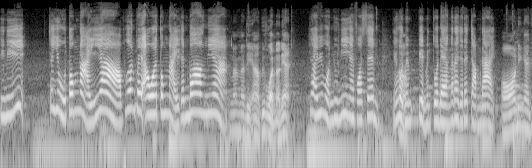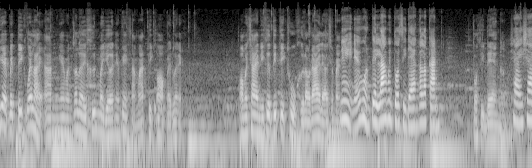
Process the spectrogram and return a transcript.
ทีนี้จะอยู่ตรงไหนอะ เพื่อนไปเอาไว้ตรงไหนกันบ้างเนี่ยนั่นน่ะดิอ้าวพี่ฝนเหรอเนี่ยใช่พี่ฝนอยู่นี่ไงฟอร์เซนเดี๋ยวพี่ฝนอ้าวเป็นเปลี่ยนเป็นตัวแดงก็ได้จะได้จำได้ อ๋อ นี่ไงพี่เอกไปติ๊กไว้หลายอันไงมันก็เลยขึ้นมาเยอะเนี่ยพี่เอกสามารถติ๊กออกได้ด้วยเนี่ย อ๋อไม่ใช่อันนี้คือติ๊กติ๊กถูกคือเราได้แล้วใช่ไหมนี่เดี๋ยวพี่ฝนเปลี่ยนร่างเป็นตัวสีแดงก็แล้วกัน ตัวสีแดงเหรอใช่ใช่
